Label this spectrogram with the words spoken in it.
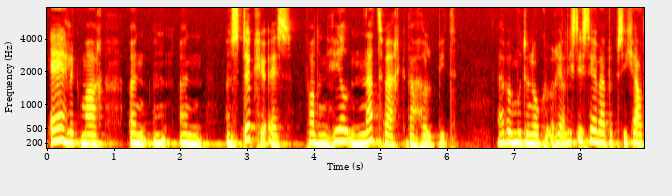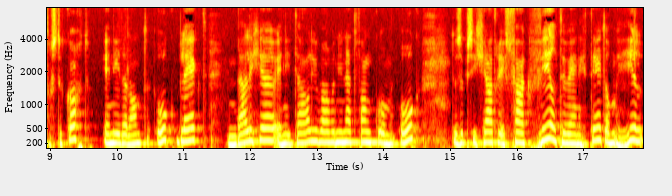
eigenlijk maar een, een, een, een stukje is van een heel netwerk dat hulp biedt. We moeten ook realistisch zijn. We hebben psychiaters tekort. In Nederland ook blijkt. In België, in Italië, waar we nu net van komen, ook. Dus de psychiater heeft vaak veel te weinig tijd om heel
